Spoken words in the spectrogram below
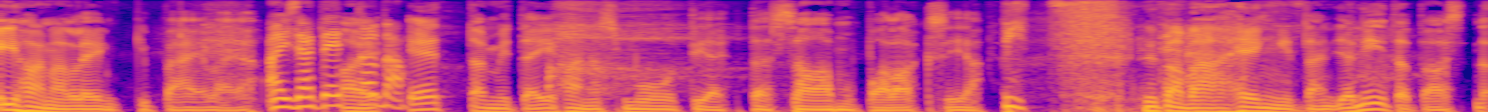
ihana lenkkipäivä. Ja, Ai sä teet ai tota? että mitä ihana smoothie tässä aamupalaksi. Ja Pitsi. nyt mä vähän hengitän. Ja niitä taas, no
